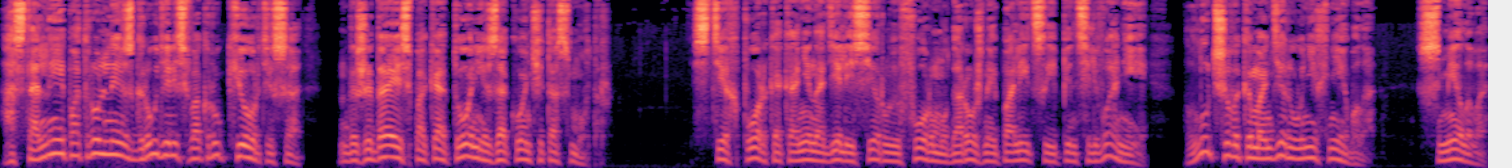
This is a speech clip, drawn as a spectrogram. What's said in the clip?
Остальные патрульные сгрудились вокруг Кертиса, дожидаясь, пока Тони закончит осмотр. С тех пор, как они надели серую форму дорожной полиции Пенсильвании, лучшего командира у них не было. Смелого,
